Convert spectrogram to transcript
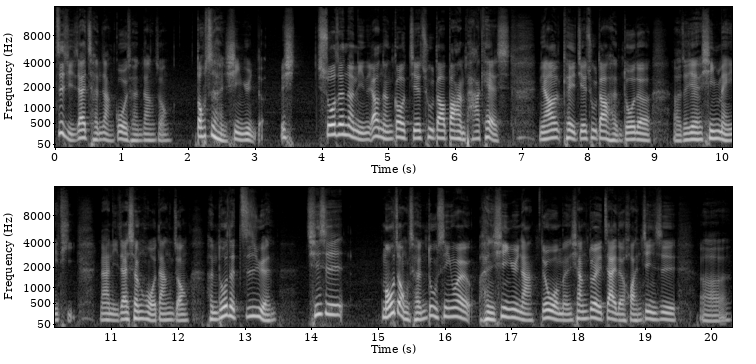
自己在成长过程当中都是很幸运的。说真的，你要能够接触到包含 Podcast，你要可以接触到很多的呃这些新媒体，那你在生活当中很多的资源，其实。某种程度是因为很幸运啊，就我们相对在的环境是呃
